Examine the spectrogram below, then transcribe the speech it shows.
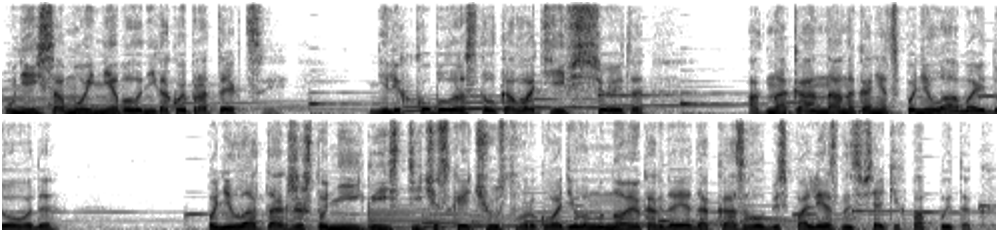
У ней самой не было никакой протекции. Нелегко было растолковать ей все это, однако она, наконец, поняла мои доводы. Поняла также, что не эгоистическое чувство руководило мною, когда я доказывал бесполезность всяких попыток.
